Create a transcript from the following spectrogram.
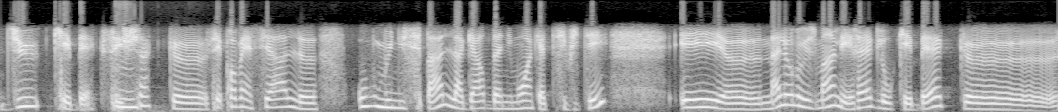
du Québec. C'est mmh. chaque, euh, c'est provincial euh, ou municipal, la garde d'animaux en captivité. Et euh, malheureusement, les règles au Québec euh,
